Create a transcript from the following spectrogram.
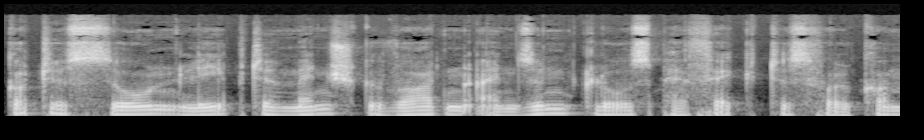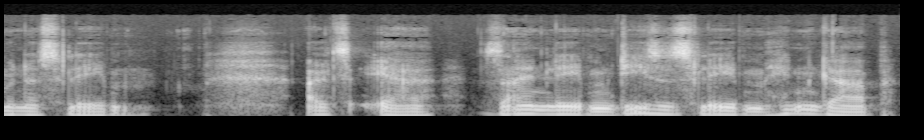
Gottes Sohn lebte Mensch geworden, ein sündlos, perfektes, vollkommenes Leben als er sein Leben, dieses Leben hingab,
